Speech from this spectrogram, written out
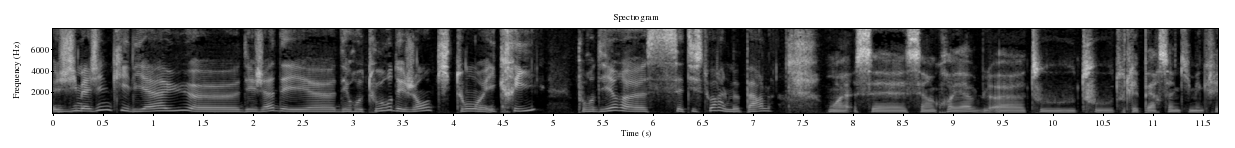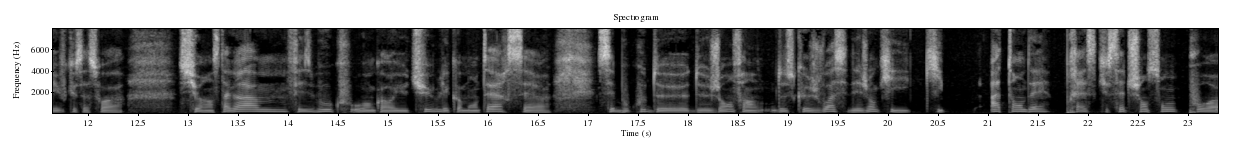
J'imagine qu'il y a eu euh, déjà des, euh, des, retours, des gens qui t'ont écrit pour dire euh, cette histoire, elle me parle. Ouais, c'est c'est incroyable. tout, tout, toutes les personnes qui m'écrivent, que ça soit sur Instagram, Facebook ou encore YouTube, les commentaires, c'est c'est beaucoup de, de gens. Enfin, de ce que je vois, c'est des gens qui qui attendaient presque cette chanson pour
